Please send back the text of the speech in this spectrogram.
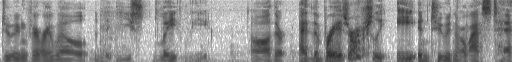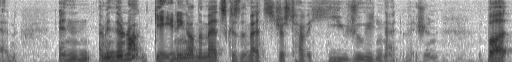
doing very well in the East lately. Uh, they're uh, the Braves are actually eight and two in their last ten, and I mean they're not gaining on the Mets because the Mets just have a huge lead in that division. But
